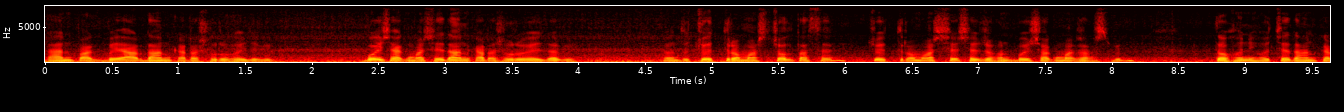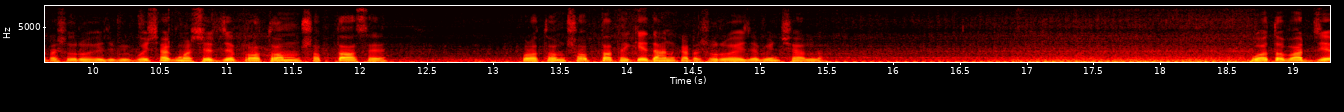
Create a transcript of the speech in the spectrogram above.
ধান পাকবে আর ধান কাটা শুরু হয়ে যাবে। বৈশাখ মাসে ধান কাটা শুরু হয়ে যাবে। কিন্তু চৈত্র মাস চলতেছে। চৈত্র মাস শেষে যখন বৈশাখ মাস আসবে তখনই হচ্ছে ধান কাটা শুরু হয়ে যাবে। বৈশাখ মাসের যে প্রথম সপ্তাহ আছে, প্রথম সপ্তাহ থেকে ধান কাটা শুরু হয়ে যাবে ইনশাল্লাহ গতবার যে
